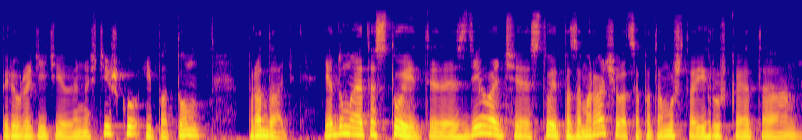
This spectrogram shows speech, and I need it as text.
превратить его в NFT-шку и потом продать. Я думаю, это стоит э, сделать, стоит позаморачиваться, потому что игрушка это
